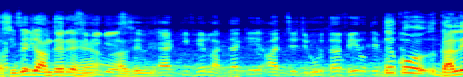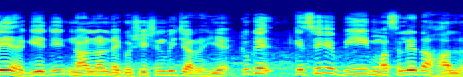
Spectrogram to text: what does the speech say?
ਅਸੀਂ ਵੀ ਜਾਂਦੇ ਰਹੇ ਹਾਂ, ਅਸੀਂ ਵੀ। ਐਰ ਕੀ ਫਿਰ ਲੱਗਦਾ ਕਿ ਅੱਜ ਜ਼ਰੂਰਤ ਹੈ ਫਿਰ ਉੱਥੇ ਦੇਖੋ ਗੱਲ ਇਹ ਹੈਗੀ ਹੈ ਜੀ ਨਾਲ ਨਾਲ ਨੈਗੋਸ਼ੀਏਸ਼ਨ ਵੀ ਚੱਲ ਰਹੀ ਹੈ ਕਿਉਂਕਿ ਕਿਸੇ ਵੀ ਮਸਲੇ ਦਾ ਹੱਲ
